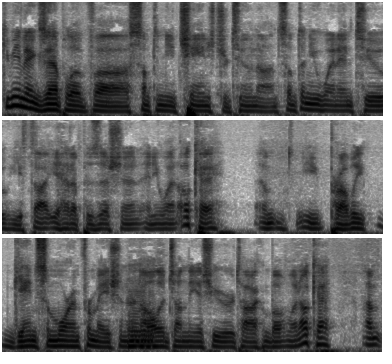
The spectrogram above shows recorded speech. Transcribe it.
Give me an example of uh, something you changed your tune on, something you went into, you thought you had a position, and you went, okay. Um, you probably gained some more information or Mhm. knowledge on the issue you were talking about, and went, okay, I'm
